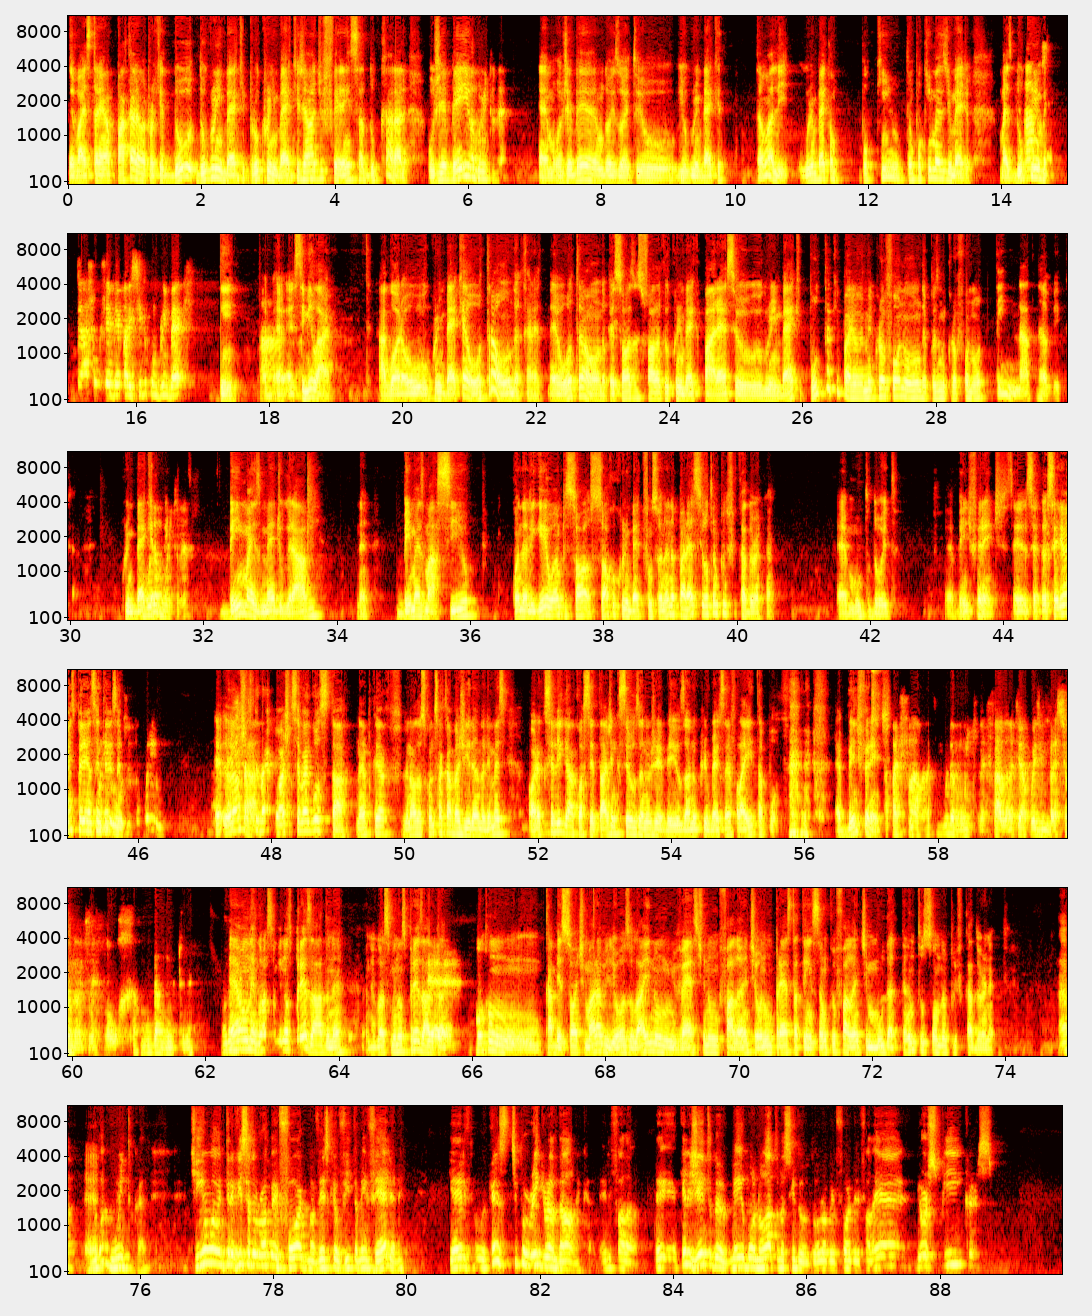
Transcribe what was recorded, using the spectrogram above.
Você vai estranhar pra caramba, porque do, do greenback pro greenback já é uma diferença do caralho. O GB e o. Muito, né? É, o GB 128 e o, e o greenback estão ali. O greenback é um pouquinho, tem um pouquinho mais de médio. Mas do ah, greenback. Você acha o GB parecido com o Greenback? Sim, ah, é, é, similar. Agora, o, Greenback é outra onda, cara. É outra onda. O pessoal às vezes fala que o Greenback parece o Greenback. Puta que pariu. É microfone um, depois o microfone outro. Tem nada a ver, cara. O Greenback Muda é muito, né? bem mais médio grave, né? Bem mais macio. Quando eu liguei o amp só, só com o Greenback funcionando, parece outro amplificador, cara. É muito doido. É bem diferente. Seria uma experiência interessante. Eu curioso. É, eu, acho que você vai, eu acho que você vai gostar, né? Porque afinal das contas você acaba girando ali, mas a hora que você ligar com a setagem que você usa no GB e usar no Creamback, você vai falar, eita, pô, é bem diferente. Rapaz, falante muda muito, né? Falante é uma coisa impressionante, né? Porra, muda muito, né? É um negócio menosprezado, né? É um negócio menosprezado. É... Compra um cabeçote maravilhoso lá e não investe num falante ou não presta atenção que o falante muda tanto o som do amplificador, né? Ah, muda muito, cara. Tinha uma entrevista do Robin Ford, uma vez que eu vi também velha, né? Que é ele, aquele tipo Rig Rundown, né, cara? Ele fala, é, aquele jeito do, meio monótono, assim, do, do Robin Ford, ele fala, é, your speakers.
